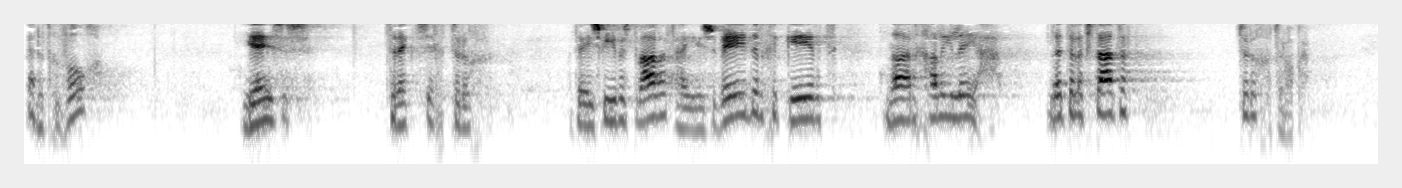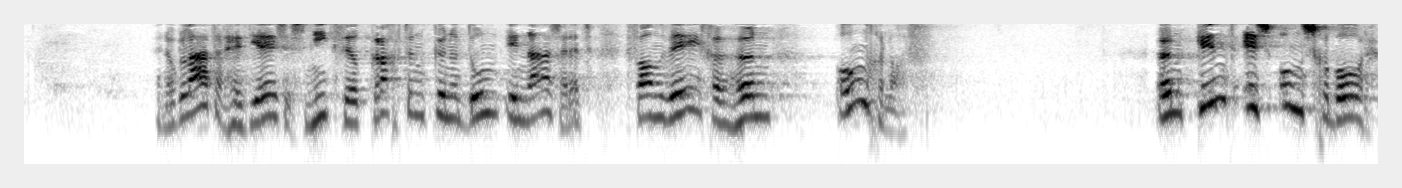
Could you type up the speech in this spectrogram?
En het gevolg? Jezus trekt zich terug. Matthäus 4 vers 12, hij is wedergekeerd naar Galilea. Letterlijk staat er teruggetrokken. En ook later heeft Jezus niet veel krachten kunnen doen in Nazareth vanwege hun ongeloof. Een kind is ons geboren.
